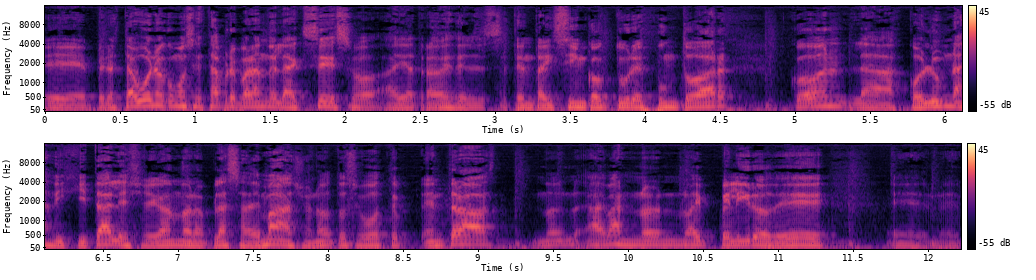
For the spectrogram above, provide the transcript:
Eh, pero está bueno cómo se está preparando el acceso ahí a través del 75octubres.ar con las columnas digitales llegando a la Plaza de Mayo, ¿no? Entonces vos te entrás, no- además no, no hay peligro de eh, eh,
